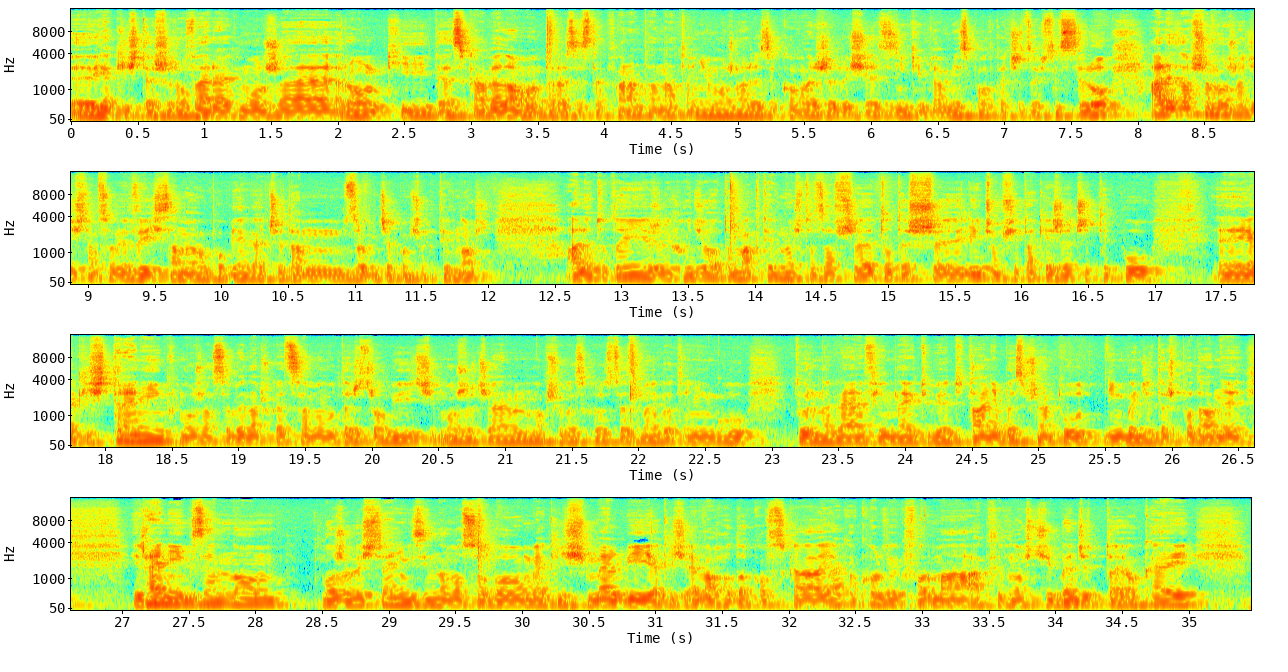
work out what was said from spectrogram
y, jakiś też rowerek może, rolki, deska, wiadomo, teraz jest ta kwarantanna, to nie można ryzykować, żeby się z nikim tam nie spotkać czy coś w tym stylu, ale zawsze można gdzieś tam sobie wyjść samemu pobiegać, czy tam zrobić jakąś aktywność. Ale tutaj, jeżeli chodzi o tą aktywność, to zawsze to też y, liczą się takie rzeczy typu y, jakiś trening, można sobie na przykład samemu też zrobić. Możecie na przykład skorzystać z mojego treningu, który nagrałem film na YouTubie totalnie bez sprzętu. Link będzie też podany. Trening ze mną, może być trening z inną osobą, jakiś Melbi, jakaś Ewa Chodakowska, jakakolwiek forma aktywności będzie tutaj ok,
